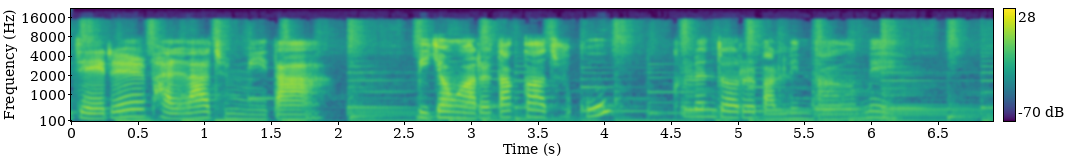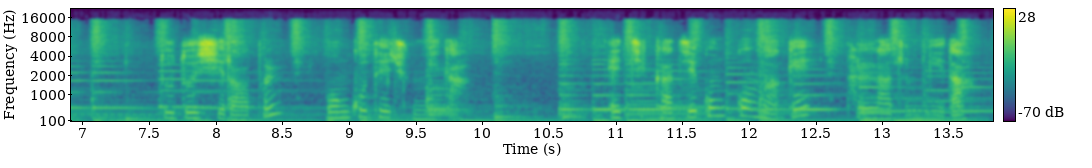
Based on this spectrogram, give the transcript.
젤을 발라줍니다. 미경화를 닦아주고 클렌저를 말린 다음에 누드 시럽을 원콧 해줍니다. 엣지까지 꼼꼼하게 발라줍니다.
